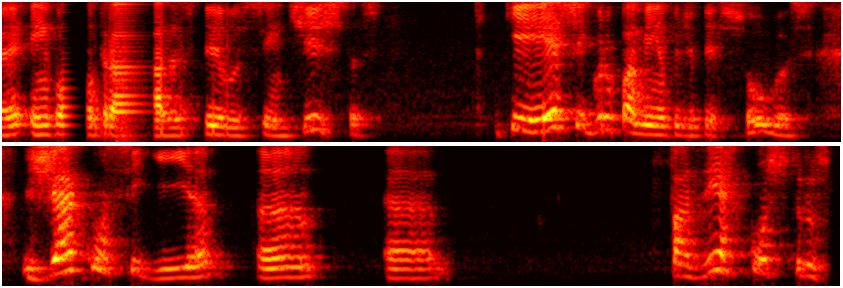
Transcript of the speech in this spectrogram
é, encontradas pelos cientistas, que este grupamento de pessoas já conseguia ah, ah, fazer construções,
